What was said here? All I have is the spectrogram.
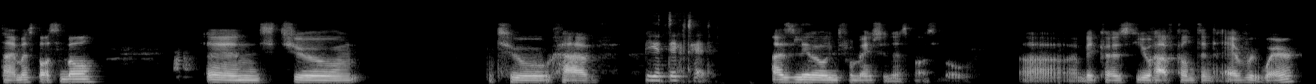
time as possible, and to to have be addicted. as little information as possible uh, because you have content everywhere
